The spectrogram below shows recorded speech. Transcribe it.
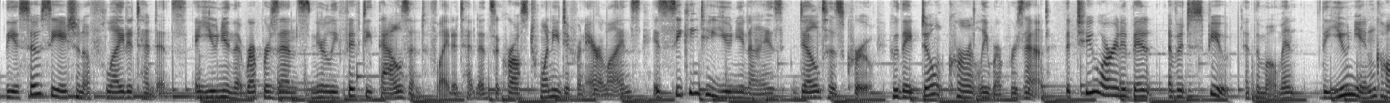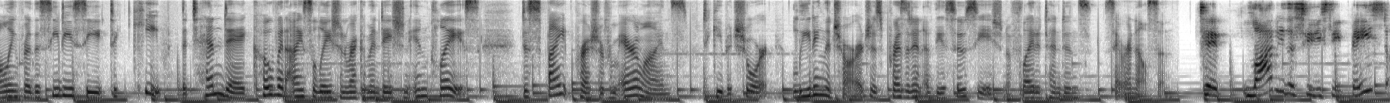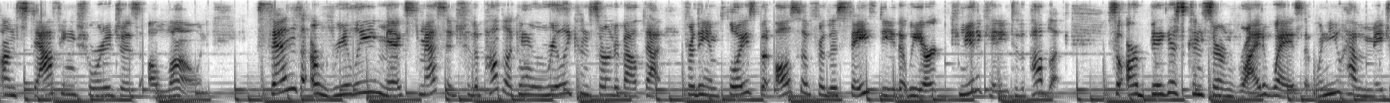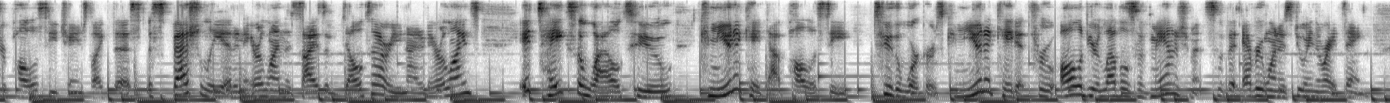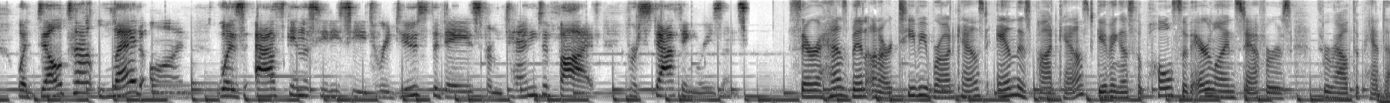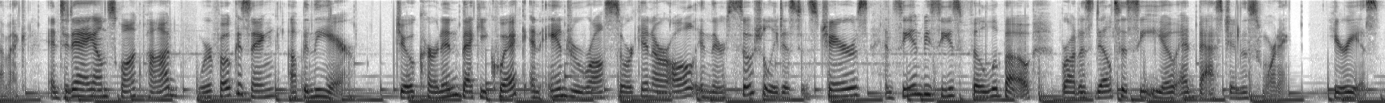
The Association of Flight Attendants, a union that represents nearly 50,000 flight attendants across 20 different airlines, is seeking to unionize Delta's crew, who they don't currently represent. The two are in a bit of a dispute at the moment, the union calling for the CDC to keep the 10 day COVID isolation recommendation in place, despite pressure from airlines to keep it short. Leading the charge is president of the Association of Flight Attendants, Sara Nelson. To lobby the CDC based on staffing shortages alone sends a really mixed message to the public. And we're really concerned about that for the employees, but also for the safety that we are communicating to the public. So, our biggest concern right away is that when you have a major policy change like this, especially at an airline the size of Delta or United Airlines, it takes a while to communicate that policy to the workers, communicate it through all of your levels of management so that everyone is doing the right thing. What Delta led on was asking the CDC to reduce the days from 10 to 5 for staffing reasons. Sara has been on our TV broadcast and this podcast, giving us the pulse of airline staffers throughout the pandemic. And today on Squawk Pod, we're focusing up in the air. Joe Kernan, Becky Quick, and Andrew Ross Sorkin are all in their socially distanced chairs, and CNBC's Phil LeBeau brought us Delta CEO Ed Bastian this morning. Here he is.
